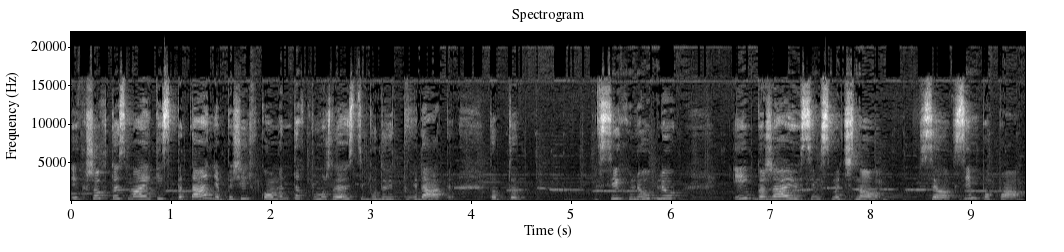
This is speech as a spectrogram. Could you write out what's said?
якщо хтось має якісь питання, пишіть в коментах, по можливості буду відповідати. Тобто, всіх люблю і бажаю всім смачного. Все, всім па-па!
